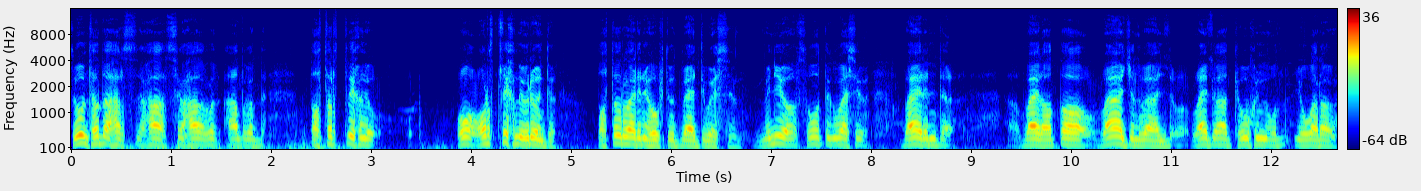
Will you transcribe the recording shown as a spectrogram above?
зүүн талаа харсан хаалгад дотортлын урдлынх нь өрөөнд дотор байрны хүүхдүүд байдаг байсан. Миний суудаг байсан байранд байр одоо байж л байл байлгаа түүхэн югаараа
